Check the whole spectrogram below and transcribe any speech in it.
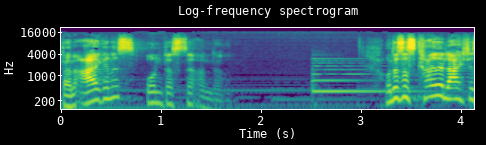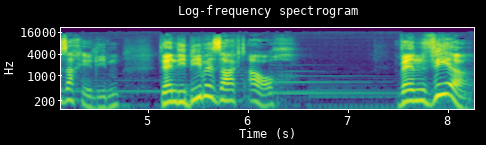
Dein eigenes und das der anderen. Und das ist keine leichte Sache, ihr Lieben, denn die Bibel sagt auch, wenn wir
